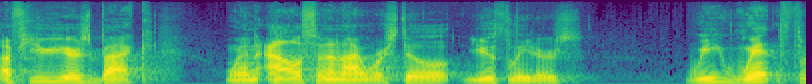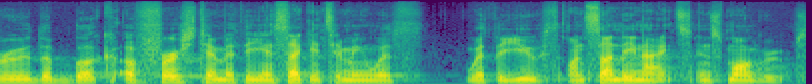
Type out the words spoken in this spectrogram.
A few years back, when Allison and I were still youth leaders, we went through the book of 1 Timothy and 2 Timothy with, with the youth on Sunday nights in small groups.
